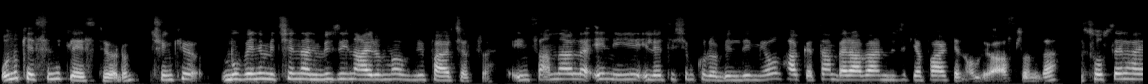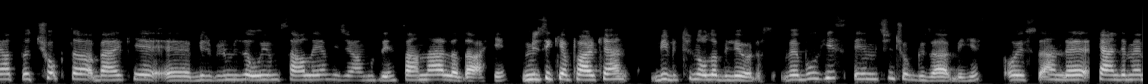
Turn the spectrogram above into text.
Onu kesinlikle istiyorum. Çünkü bu benim için hani müziğin ayrılmaz bir parçası. İnsanlarla en iyi iletişim kurabildiğim yol hakikaten beraber müzik yaparken oluyor aslında. Sosyal hayatta çok da belki e, birbirimize uyum sağlayamayacağımız insanlarla dahi müzik yaparken bir bütün olabiliyoruz. Ve bu his benim için çok güzel bir his. O yüzden de kendime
